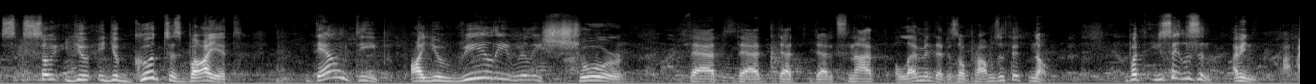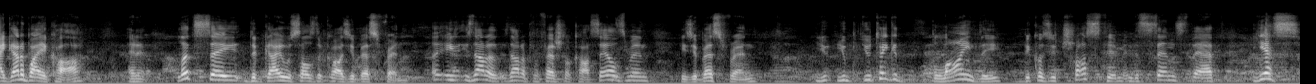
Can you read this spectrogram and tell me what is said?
so, you you're good to buy it down deep, are you really, really sure that that that that it's not a lemon, that there's no problems with it? No. But you say, listen, I mean, I, I got to buy a car, and let's say the guy who sells the car is your best friend. Uh, he's not a he's not a professional car salesman. He's your best friend. You, you, you take it blindly because you trust him in the sense that yes,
